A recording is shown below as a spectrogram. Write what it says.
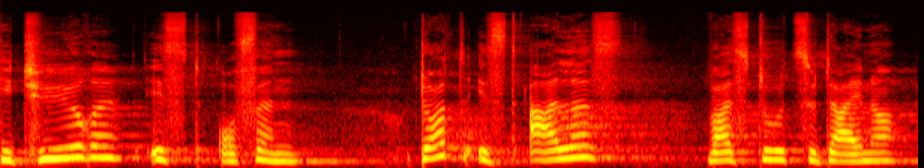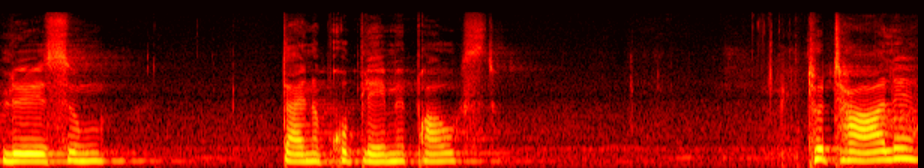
Die Türe ist offen. Dort ist alles, was du zu deiner Lösung deiner Probleme brauchst. Totale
